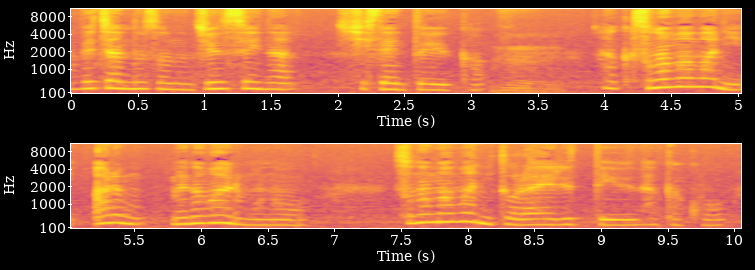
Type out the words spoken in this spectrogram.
の阿部ちゃんのその純粋な視線というかうん。なんかそのままにある目の前のものをそのままに捉えるっていうなんかこう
